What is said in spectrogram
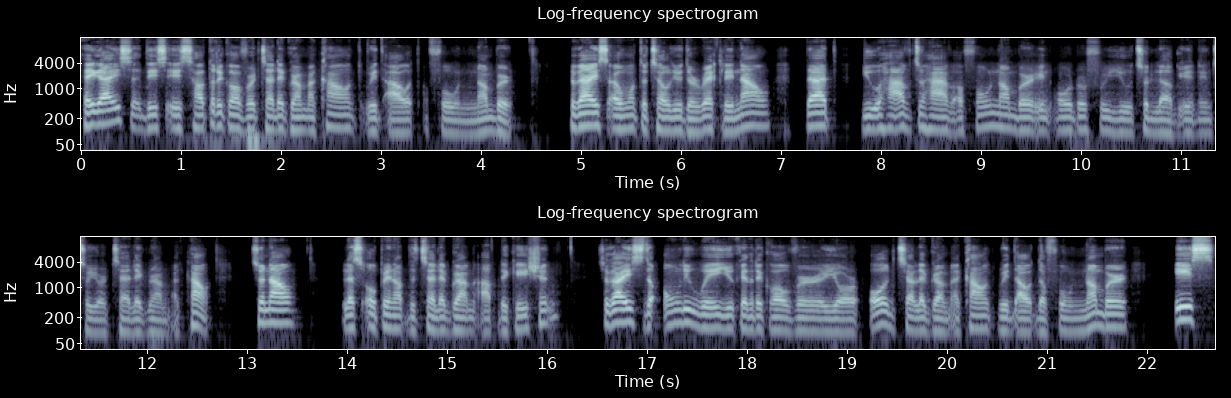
Hey guys, this is how to recover Telegram account without a phone number. So guys, I want to tell you directly now that you have to have a phone number in order for you to log in into your Telegram account. So now, let's open up the Telegram application. So guys, the only way you can recover your old Telegram account without the phone number is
